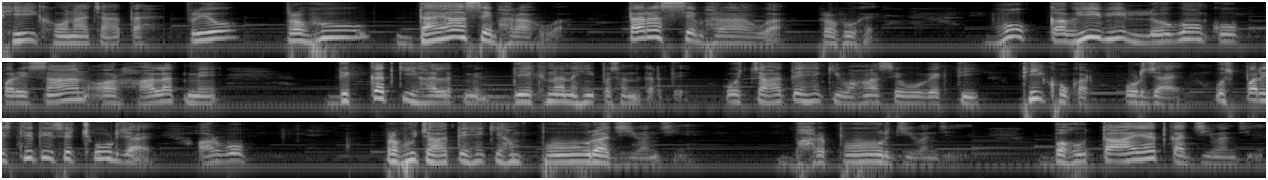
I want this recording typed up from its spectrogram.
ठीक होना चाहता है? प्रियो, प्रभु दया से भरा हुआ, तरस से भरा हुआ प्रभु है। वो कभी भी लोगों को परेशान और हालत में, दिक्कत की हालत में देखना नहीं पसंद करते। वो चाहते हैं कि वहाँ से वो व्यक्ति ठीक होकर उड़ जाए, उस परिस्थिति से छूट जाए और वो प्रभु चाहते हैं कि हम पूरा जीवन जिए, भरपूर जीवन जिए। बहुतायत का जीवन जिए।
